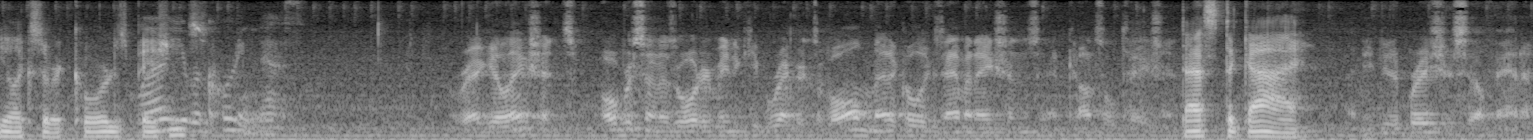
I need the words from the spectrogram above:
He likes to record his Why are you recording this? Regulations. Oberson has ordered me to keep records of all medical examinations and consultation. That's the guy. I need you to brace yourself, Anna.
